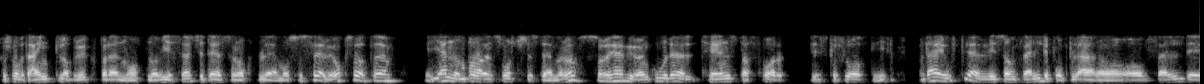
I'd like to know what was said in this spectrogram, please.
for så vidt enkle å bruke på den måten. og Vi ser ikke det som noe problem. Og så ser vi også at eh, Gjennom Barents Watch-systemet så har vi jo en god del tjenester for fiskeflåten. De opplever vi som veldig populære og, og veldig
